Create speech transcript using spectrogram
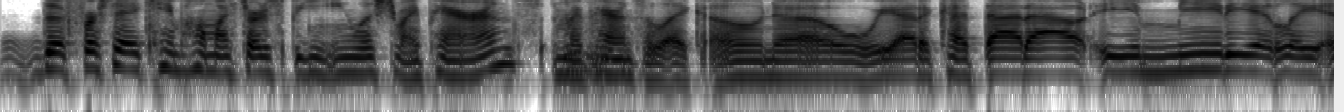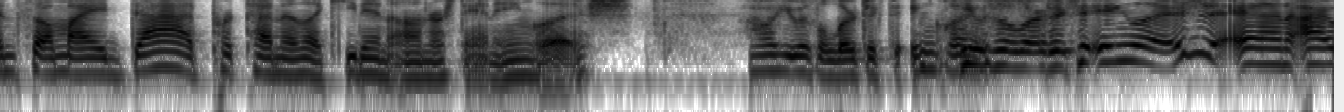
The first day I came home, I started speaking English to my parents, and my mm-hmm. parents were like, "Oh no, we got to cut that out immediately." And so my dad pretended like he didn't understand English. Oh, he was allergic to English. He was allergic to English, and I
